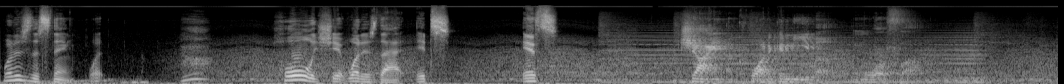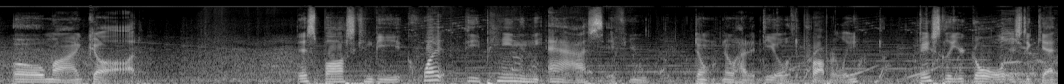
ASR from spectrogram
What is this thing? What? Holy shit, what is that? It's... It's... Giant Aquatic Amoeba. Morpha. Oh my god. This boss can be quite the pain in the ass if you don't know how to deal with it properly. Basically, your goal is to get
